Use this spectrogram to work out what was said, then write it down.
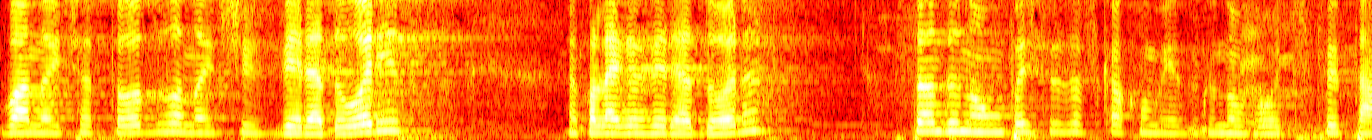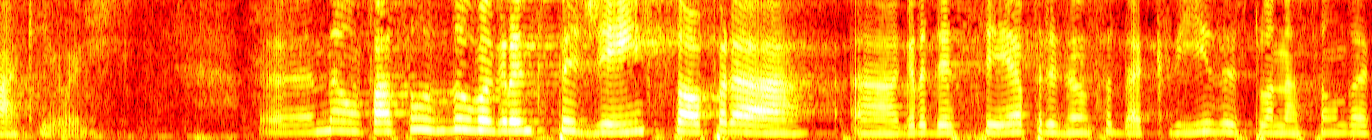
Boa noite a todos, boa noite, vereadores, minha colega vereadora. Sandro, não precisa ficar com medo que eu não vou te citar aqui hoje. Uh, não, faço uso de uma grande expediente só para uh, agradecer a presença da Cris, a explanação da,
